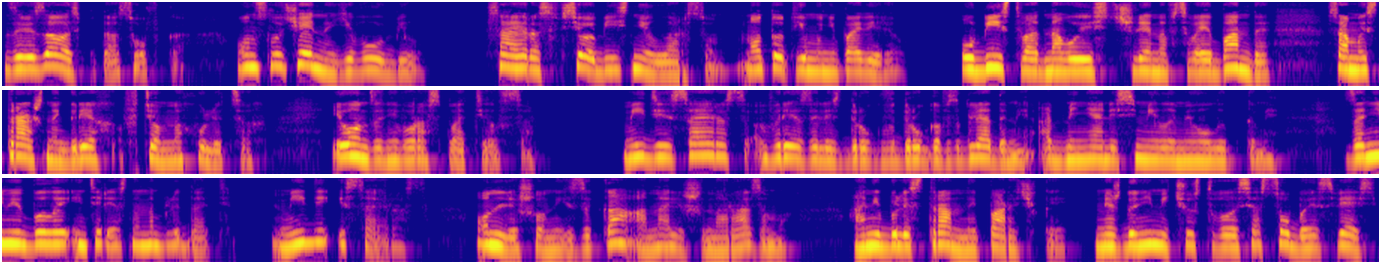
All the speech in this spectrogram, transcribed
Завязалась потасовка. Он случайно его убил. Сайрос все объяснил Ларсу, но тот ему не поверил. Убийство одного из членов своей банды — самый страшный грех в темных улицах, и он за него расплатился. Миди и Сайрос врезались друг в друга взглядами, обменялись милыми улыбками. За ними было интересно наблюдать. Миди и Сайрос. Он лишён языка, она лишена разума. Они были странной парочкой. Между ними чувствовалась особая связь,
